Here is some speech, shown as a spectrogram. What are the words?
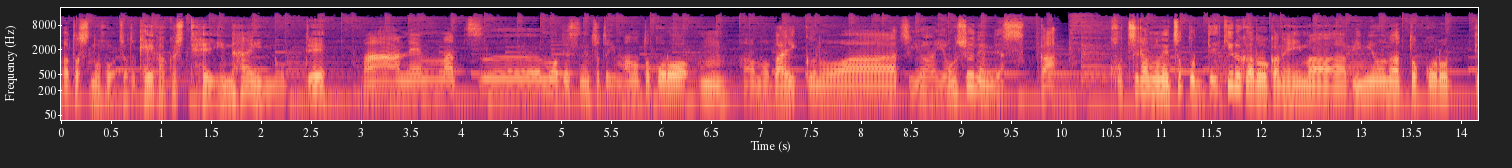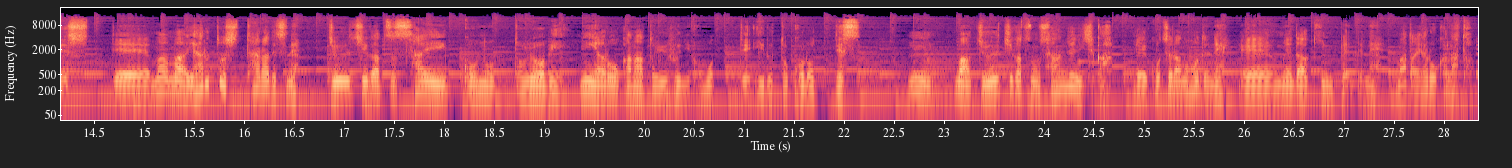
私の方ちょっと計画していないので、まあ、年末もですね、ちょっと今のところ、うん、あの、バイクのは、次は4周年ですか。こちらもね、ちょっとできるかどうかね、今、微妙なところでして、まあまあ、やるとしたらですね、11月最後の土曜日にやろうかなというふうに思っているところです。うん。まあ、11月の30日か、えーこちらの方でね、えー梅田近辺でね、またやろうかなと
